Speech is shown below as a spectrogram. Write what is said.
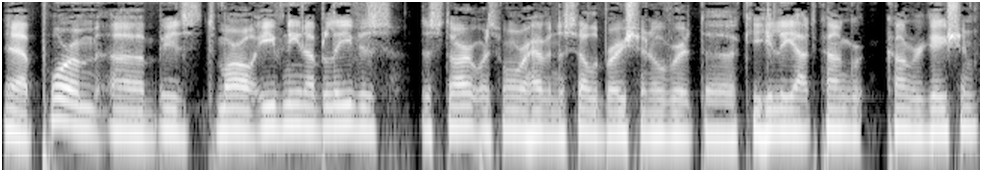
Yeah, Purim uh, is tomorrow evening, I believe, is the start. That's when we're having the celebration over at the Kehilliot Congr- congregation.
